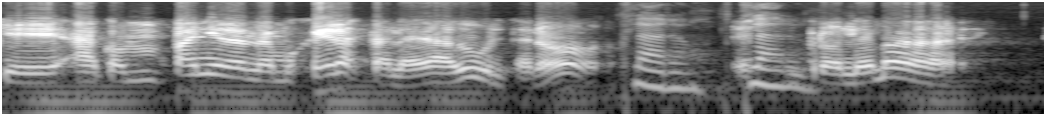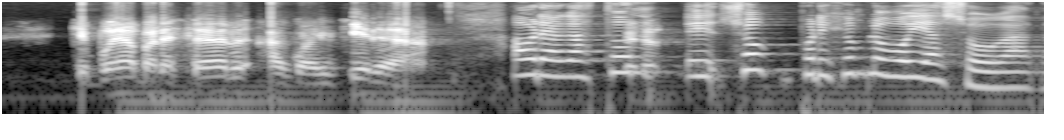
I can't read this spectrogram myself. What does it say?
que acompañan a la mujer hasta la edad adulta, ¿no? Claro, es claro. Un problema que puede aparecer a cualquier edad. Ahora, Gastón, eh, yo, por ejemplo, voy a yoga.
